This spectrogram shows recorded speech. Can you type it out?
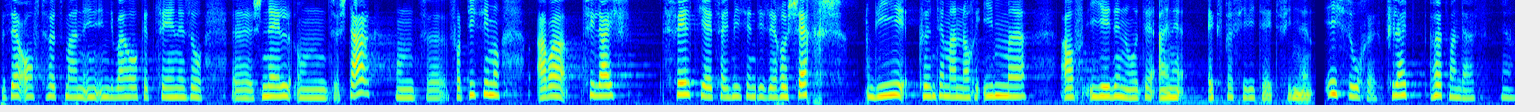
sehr oft hört man in, in die barocke Szene so äh, schnell und stark und äh, fortissimo, aber vielleicht fehlt jetzt ein bisschen diese Recherche. Wie könnte man noch immer auf jede Note eine Expressivität finden. Ich suche. Vielleicht hört man das. Ja.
